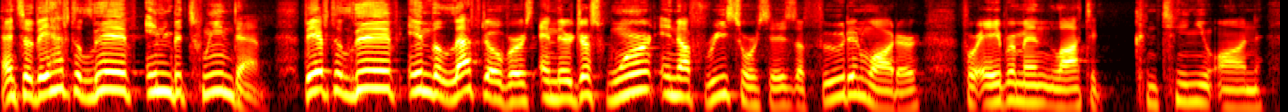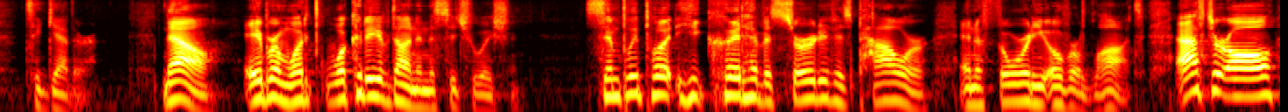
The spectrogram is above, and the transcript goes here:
and so they have to live in between them. They have to live in the leftovers, and there just weren't enough resources of food and water for Abram and Lot to continue on together. Now, Abram, what, what could he have done in this situation? Simply put, he could have asserted his power and authority over Lot. After all,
